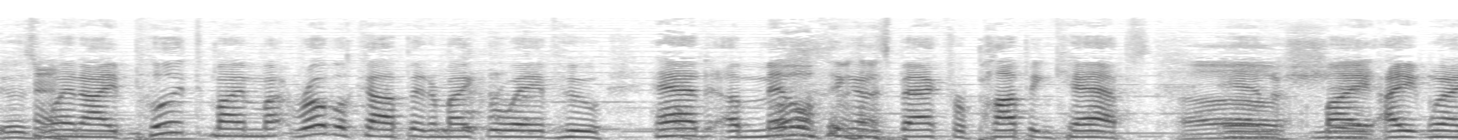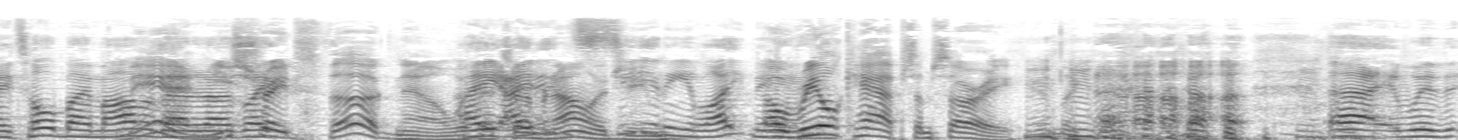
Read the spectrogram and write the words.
It was when I put my mi- RoboCop in a microwave who had a metal thing on his back for popping caps. Oh, and shit. my I when I told my mom Man, about it, I you was straight like, thug now with I- the I didn't terminology. see any lightning. Oh, real caps. I'm sorry. Uh, with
